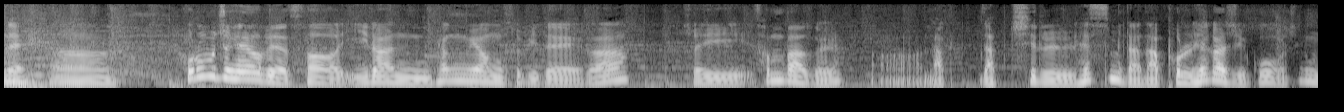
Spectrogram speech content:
네, 어, 호르무즈 해협에서 이란 혁명 수비대가 저희 선박을 어, 납, 납치를 했습니다. 납포를 해가지고 지금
